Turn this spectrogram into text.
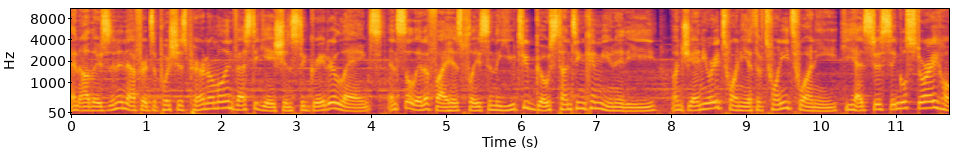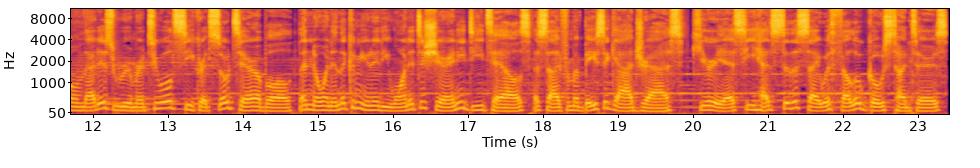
and others in an effort to push his paranormal investigations to greater lengths and solidify his place in the YouTube ghost hunting community. On January January 20th of 2020, he heads to a single-story home that is rumored to hold secrets so terrible that no one in the community wanted to share any details aside from a basic address. Curious, he heads to the site with fellow ghost hunters,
